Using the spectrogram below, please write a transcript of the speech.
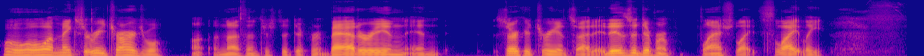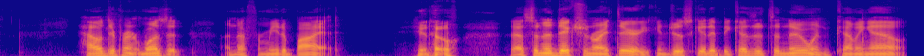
What makes it rechargeable? Uh, nothing, just a different battery and, and circuitry inside it. It is a different flashlight, slightly. How different was it? Enough for me to buy it. You know, that's an addiction right there. You can just get it because it's a new one coming out.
